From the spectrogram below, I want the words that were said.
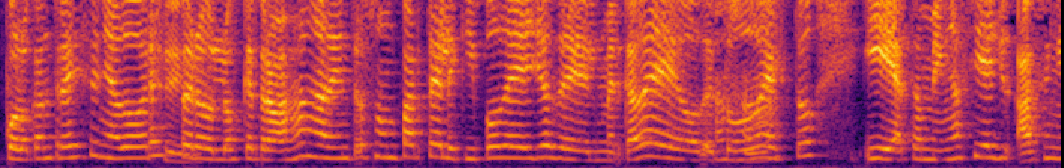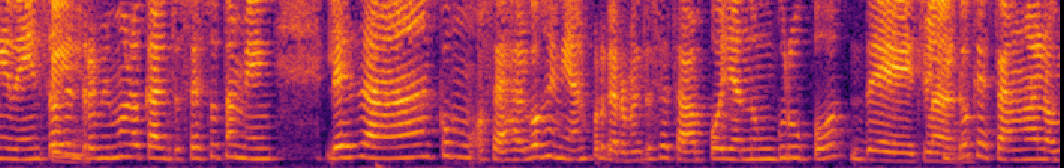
colocan tres diseñadores, Sí. pero los que trabajan adentro son parte del equipo de ellos, del mercadeo, de todo esto, y también así hacen eventos Sí. dentro del mismo local, entonces esto también les da como, o sea, es algo genial porque realmente se estaba apoyando un grupo de Claro. chicos que están a lo,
